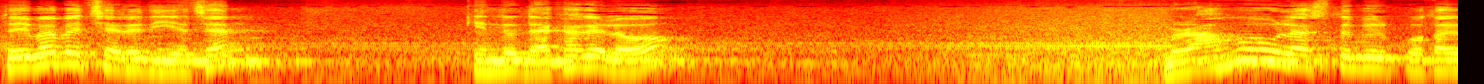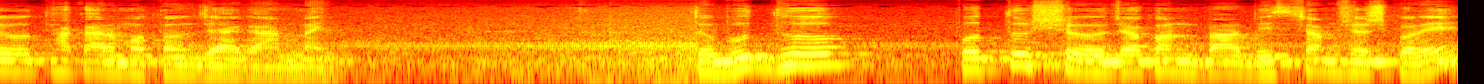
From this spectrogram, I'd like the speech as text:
তো এভাবে ছেড়ে দিয়েছেন। কিন্তু দেখা গেল রাহুল আস্তবীর কোথাও থাকার মতন জায়গা আর নাই। তো বুদ্ধ প্রত্যুষ যখন বা বিশ্রাম শেষ করে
